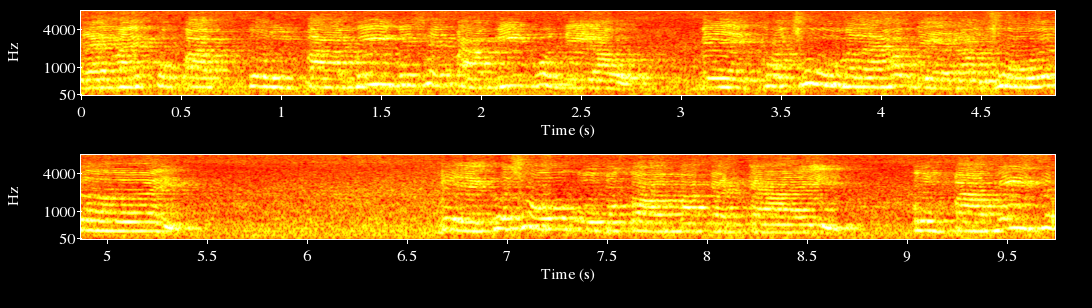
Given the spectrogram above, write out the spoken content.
ได้ไหมกลุ่มปากลุ่มปามี่ไม่ใช่ปามี่คนเดียว เบรเขาชูมาแล้วเบรเราชูไว้เลย เบรเขาชูอุปกรณ์มากันไกลกลุ่มปามี่จะ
